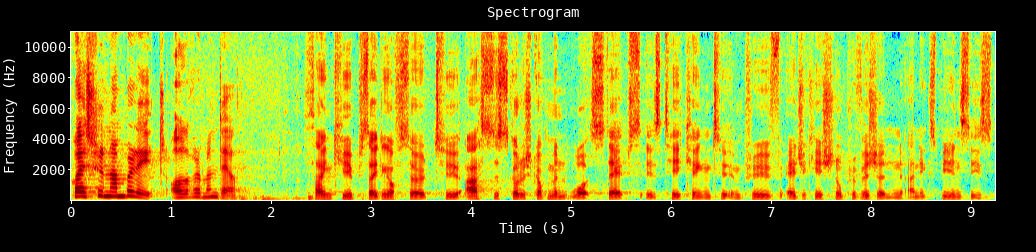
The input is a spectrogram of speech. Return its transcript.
Question number eight, Oliver Mundell. Thank you, Presiding Officer. To ask the Scottish Government what steps it's taking to improve educational provision and experiences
